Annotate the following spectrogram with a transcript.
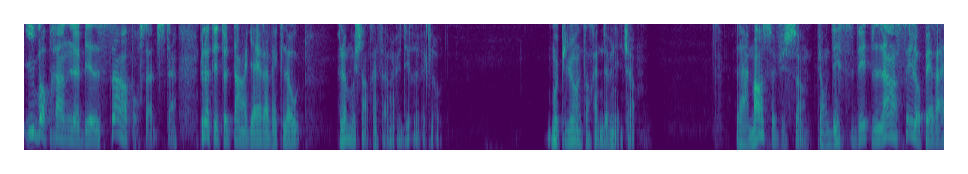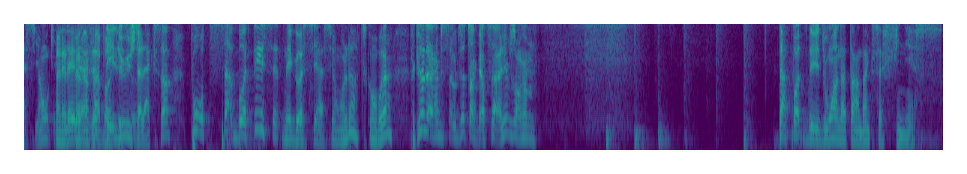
il va prendre le bill 100% du temps. Puis là, tu es tout le temps en guerre avec l'autre. Là, moi, je suis en train de faire un deal avec l'autre. Moi puis lui, on est en train de devenir chum. La Hamas a vu ça, puis ont décidé de lancer l'opération qui est le, déluge d'Al-Aqsa pour saboter cette négociation-là. Tu comprends? Fait que là, l'Arabie Saoudite regarde ça aller, ils sont comme. Tapote des doigts en attendant que ça finisse.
